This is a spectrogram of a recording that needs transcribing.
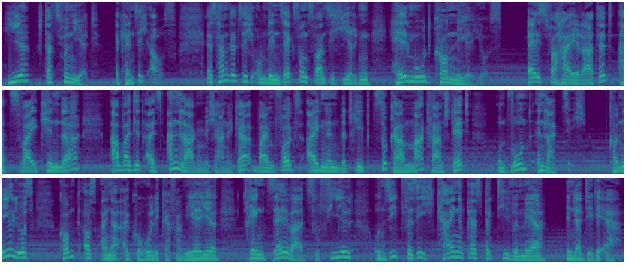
hier stationiert. Er kennt sich aus. Es handelt sich um den 26-jährigen Helmut Cornelius. Er ist verheiratet, hat zwei Kinder, arbeitet als Anlagenmechaniker beim volkseigenen Betrieb Zucker Markranstädt und wohnt in Leipzig. Cornelius kommt aus einer Alkoholikerfamilie, trinkt selber zu viel und sieht für sich keine Perspektive mehr in der DDR.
